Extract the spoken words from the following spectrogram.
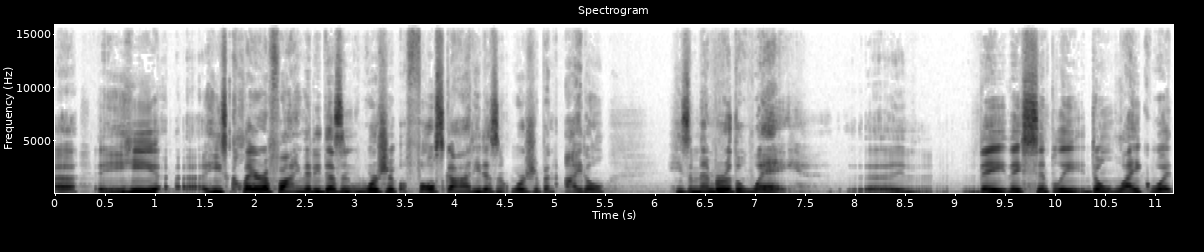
Uh, he, uh, he's clarifying that he doesn't worship a false God, he doesn't worship an idol. He's a member of the way. Uh, they, they simply don't like what,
